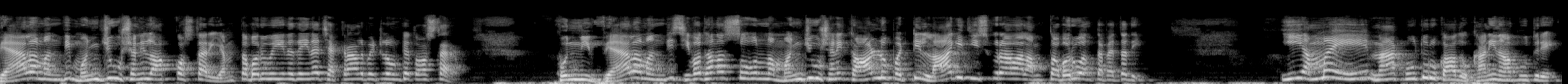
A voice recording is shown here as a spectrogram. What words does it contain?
వేల మంది మంజూషని లాక్కొస్తారు. ఎంత బరువైనదైనా చక్రాల పెట్టిలో ఉంటే తోస్తారు. కొన్ని వేల మంది శివధనస్సు ఉన్న మంజూషని తాళ్ళు పట్టి లాగి తీసుకురావాలి. అంత బరువు అంత పెద్దది. ఈ అమ్మాయి నా కూతురు కాదు కానీ నా కూతురే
